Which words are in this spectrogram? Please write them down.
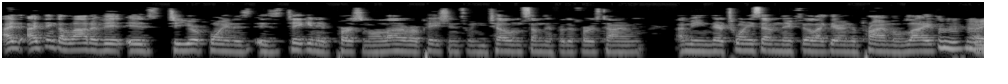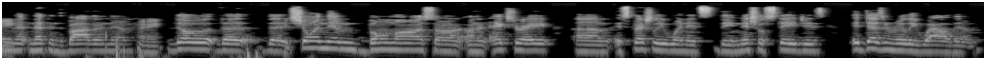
I I think a lot of it is to your point is is taking it personal. A lot of our patients, when you tell them something for the first time. I mean, they're 27. They feel like they're in the prime of life. Mhm. Right. N- nothing's bothering them. Right. Though the the showing them bone loss on, on an X-ray, um, especially when it's the initial stages, it doesn't really wow them.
